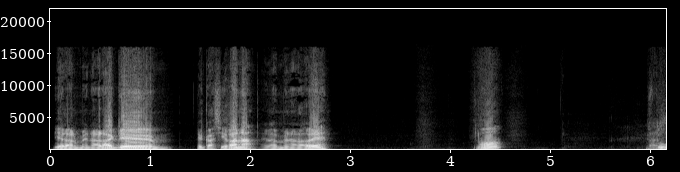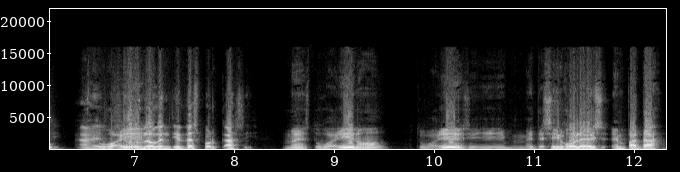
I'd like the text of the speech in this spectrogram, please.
Y el Almenara que, que casi gana. El Almenara B. ¿No? Casi. Estu- A ver, estuvo ahí. según lo que entiendas por casi. Hombre, estuvo ahí, ¿no? Estuvo ahí. Si mete seis goles, empata.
